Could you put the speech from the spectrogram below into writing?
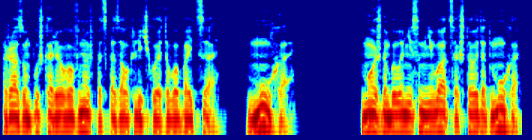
Разум Пушкарева вновь подсказал кличку этого бойца – Муха. Можно было не сомневаться, что этот Муха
